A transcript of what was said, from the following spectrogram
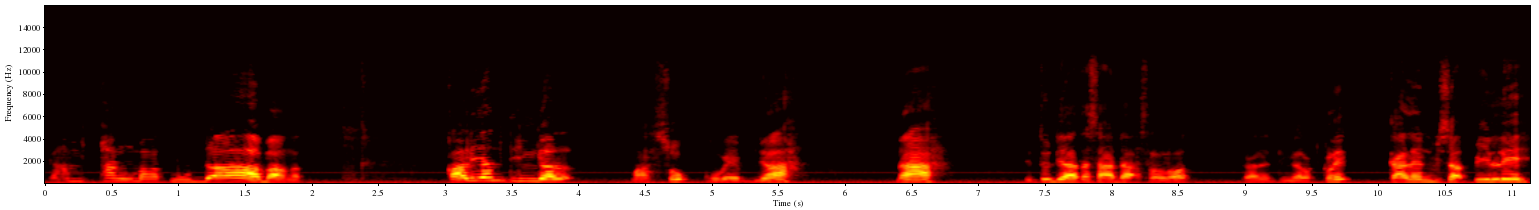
Gampang banget mudah banget. Kalian tinggal masuk ke webnya. Nah itu di atas ada slot. Kalian tinggal klik kalian bisa pilih.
